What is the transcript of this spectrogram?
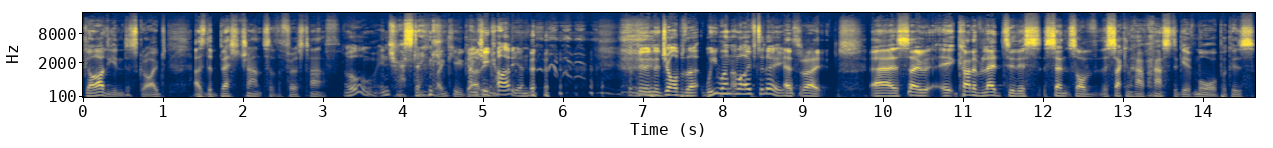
Guardian described as the best chance of the first half. Oh, interesting. Thank you, Thank you, Guardian, for doing the job that we weren't alive to do. That's right. Uh, so it kind of led to this sense of the second half has to give more because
